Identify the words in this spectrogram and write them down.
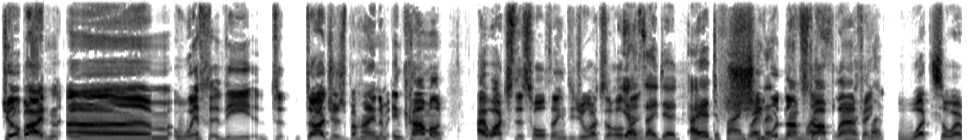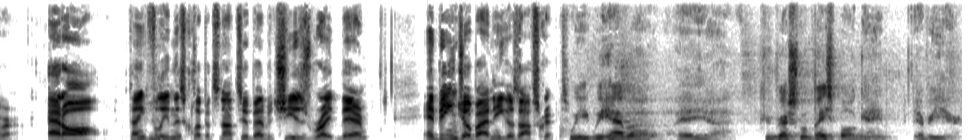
Joe Biden, um, with the D- Dodgers behind him, in Kamala. I watched this whole thing. Did you watch the whole thing? Yes, I did. I had to find She would not stop was in the laughing whatsoever at all. Thankfully, Mhm. in this clip, it's not too bad, but she is right there. And being Joe Biden, he goes off script. We, we have a, a uh, congressional baseball game every year.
